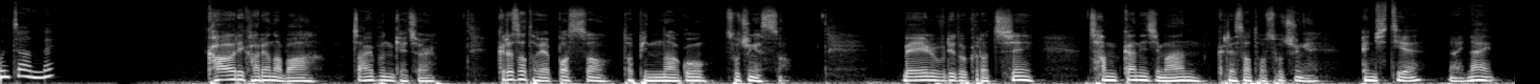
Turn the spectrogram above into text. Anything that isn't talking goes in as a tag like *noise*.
문자 왔네. 가을이 가려나 봐. 짧은 계절. 그래서 더 예뻤어. 더 빛나고 소중했어. 매일 우리도 그렇지. 잠깐이지만 그래서 더 소중해. NCT의 Night Night. Now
